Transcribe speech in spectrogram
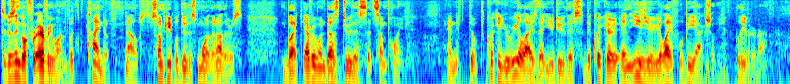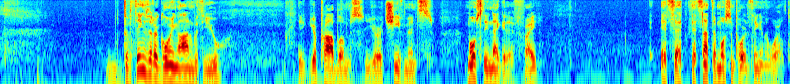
doesn't go for everyone, but kind of. Now, some people do this more than others, but everyone does do this at some point. And if the quicker you realize that you do this, the quicker and easier your life will be, actually, believe it or not. The things that are going on with you, the, your problems, your achievements, mostly negative, right? It's that that's not the most important thing in the world.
